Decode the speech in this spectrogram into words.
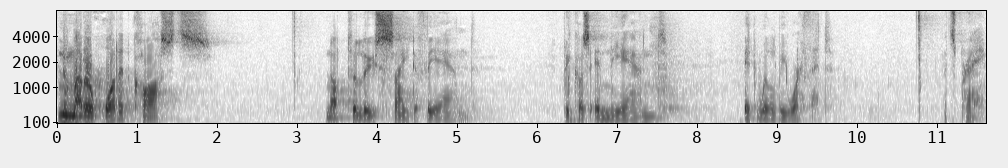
no matter what it costs, not to lose sight of the end, because in the end, it will be worth it. Let's pray.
